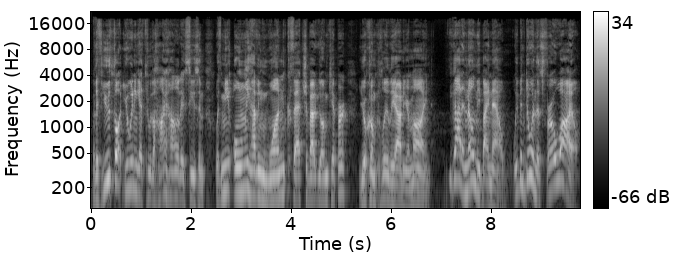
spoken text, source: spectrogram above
but if you thought you were going to get through the high holiday season with me only having one kvetch about Yom Kippur, you're completely out of your mind. You gotta know me by now. We've been doing this for a while.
